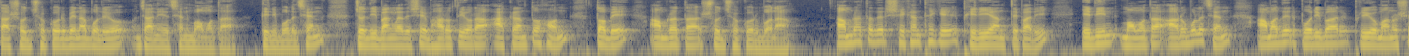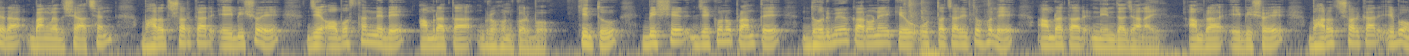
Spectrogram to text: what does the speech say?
তা সহ্য করবে না বলেও জানিয়েছেন মমতা। তিনি বলেছেন, যদি বাংলাদেশে ভারতীয়রা আক্রান্ত হন, তবে আমরা তা সহ্য করব না। আমরা তাদের সেখান থেকে ফিরিয়ে আনতে পারি। এদিন মমতা আরও বলেছেন, আমাদের পরিবার, প্রিয় মানুষেরা বাংলাদেশে আছেন। ভারত সরকার এই বিষয়ে যে অবস্থান নেবে, আমরা তা গ্রহণ করব। কিন্তু বিশ্বের যে কোনো প্রান্তে ধর্মীয় কারণে কেউ অত্যাচারিত হলে আমরা তার নিন্দা জানাই। আমরা এই বিষয়ে ভারত সরকার এবং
